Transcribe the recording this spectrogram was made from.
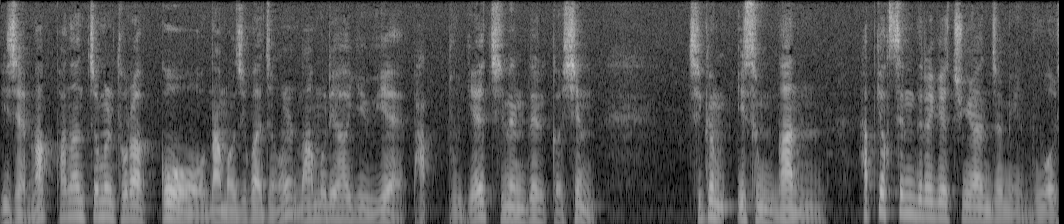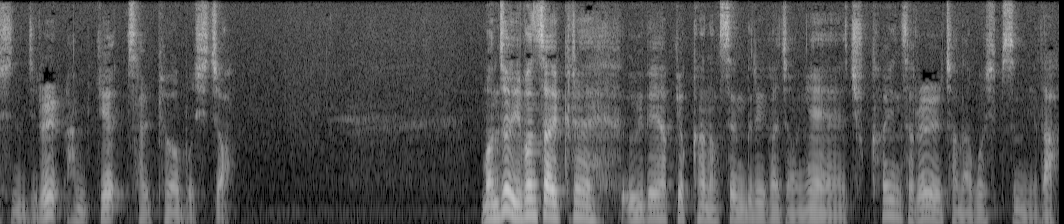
이제 막 반환점을 돌았고 나머지 과정을 마무리하기 위해 바쁘게 진행될 것인 지금 이 순간 합격생들에게 중요한 점이 무엇인지를 함께 살펴보시죠. 먼저 이번 사이클에 의대에 합격한 학생들의 가정에 축하 인사를 전하고 싶습니다.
